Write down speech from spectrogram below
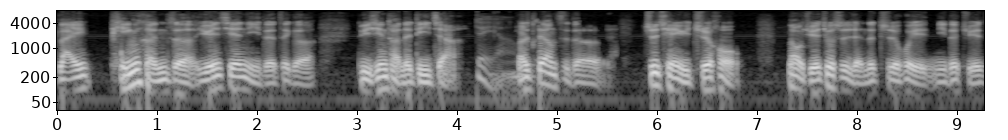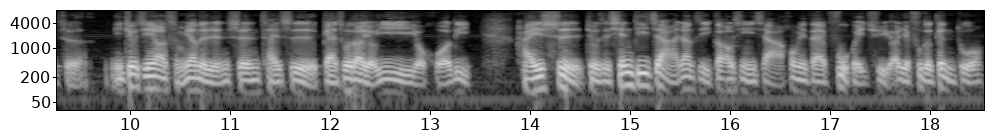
来平衡着原先你的这个旅行团的低价。对呀。而这样子的之前与之后，那我觉得就是人的智慧，你的抉择，你究竟要什么样的人生才是感受到有意义、有活力，还是就是先低价让自己高兴一下，后面再付回去，而且付得更多？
